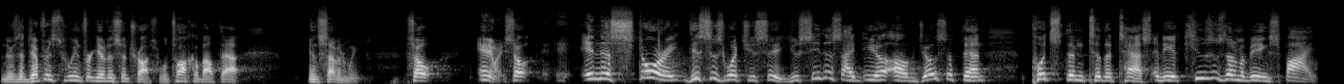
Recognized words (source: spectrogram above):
And there's a difference between forgiveness and trust. We'll talk about that in seven weeks. So, anyway, so in this story, this is what you see. You see this idea of Joseph then puts them to the test, and he accuses them of being spies.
